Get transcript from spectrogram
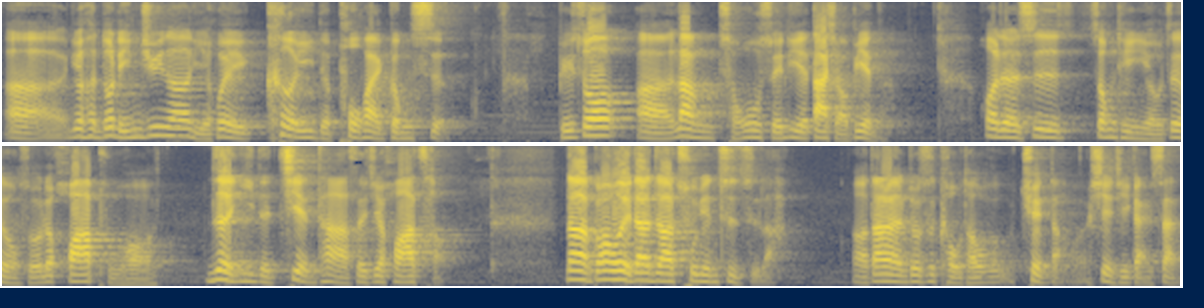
呃，有很多邻居呢也会刻意的破坏公设，比如说呃，让宠物随地的大小便，或者是中庭有这种所谓的花圃哦，任意的践踏这些花草，那管委会当然就要出面制止啦，啊，当然都是口头劝导，限期改善，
